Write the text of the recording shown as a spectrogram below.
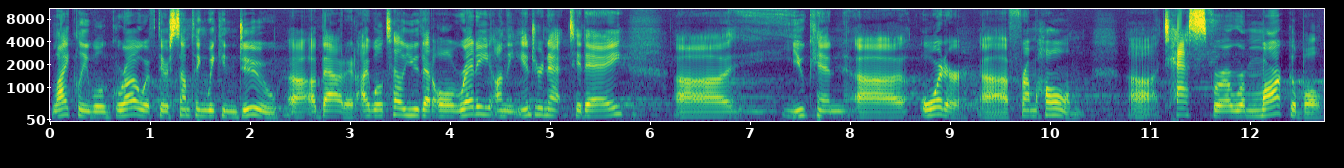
likely will grow if there's something we can do uh, about it. I will tell you that already on the internet today, uh, you can uh, order from home tests for a remarkable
